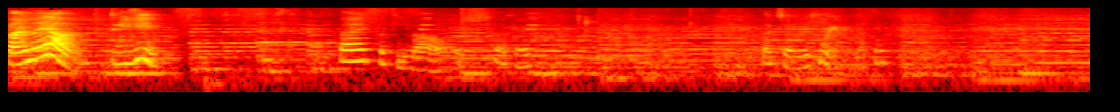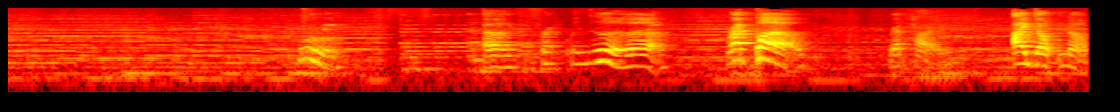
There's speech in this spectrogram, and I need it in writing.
Finally out. GG. Five Pokeballs. Okay. What's over here? Nothing. Ooh. Uh, ugh. Reptile. Reptile. I don't know.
